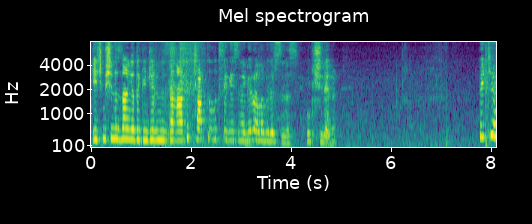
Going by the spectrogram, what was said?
Geçmişinizden ya da güncelinizden artık çapkınlık seviyesine göre alabilirsiniz bu kişileri. Peki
